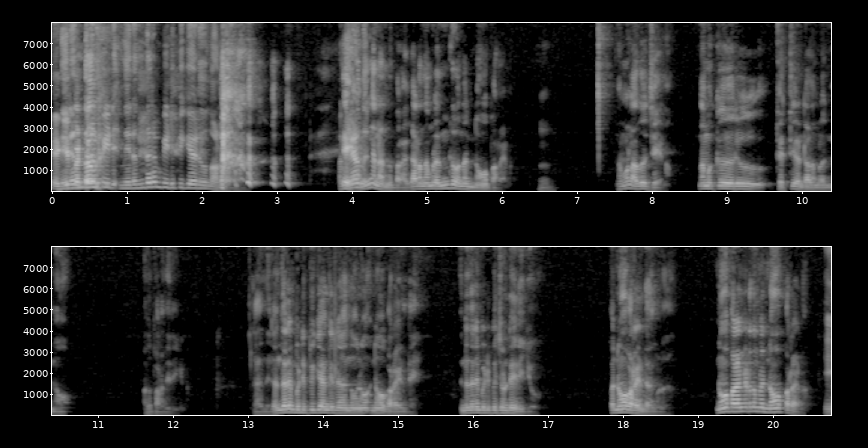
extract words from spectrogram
നിരന്തരം പീഡി- നിരന്തരം പീഡിപ്പിക്കുമായിരുന്നു എന്നാണ് അങ്ങനെയൊന്നും പറയാം കാരണം നമ്മൾ എന്ത് വന്നാൽ നോ പറയണം. നമ്മൾ അത് ചെയ്യണം. നമുക്ക് ഒരു തെറ്റ് കണ്ടാൽ നമ്മൾ നോ അത് പറഞ്ഞിരിക്കണം. അല്ല നിരന്തരം പിടിപ്പിക്കാമെങ്കിൽ നോ നോ പറയണ്ടേ? നിരന്തരം പിടിപ്പിച്ചുകൊണ്ടേ ഇരിക്കുമോ അപ്പോൾ നോ പറയണ്ടേ നമ്മൾ? നോ പറയേണ്ടത് നമ്മൾ നോ പറയണം. ഈ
